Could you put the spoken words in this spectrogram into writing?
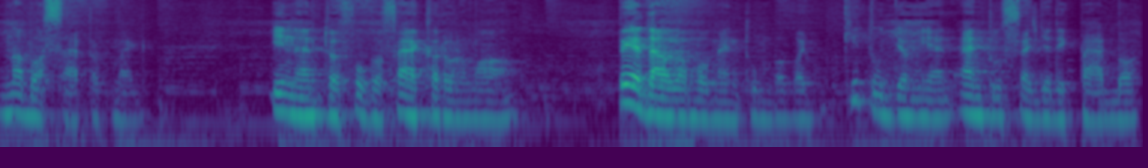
na basszátok meg, innentől fogva felkarolom a például a Momentumba, vagy ki tudja milyen N plusz egyedik pártba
